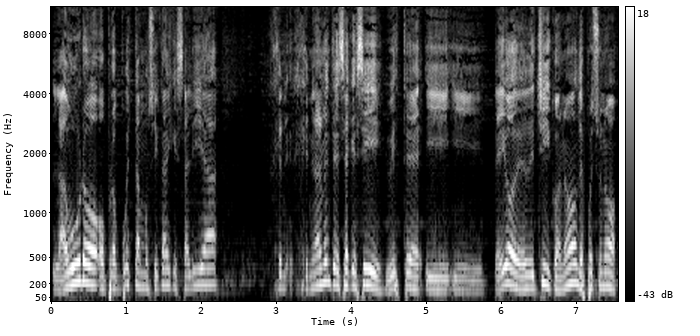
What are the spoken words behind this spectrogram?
laburo o propuesta musical que salía, gen- generalmente decía que sí, ¿viste? Y, te digo desde chico, ¿no? Después uno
